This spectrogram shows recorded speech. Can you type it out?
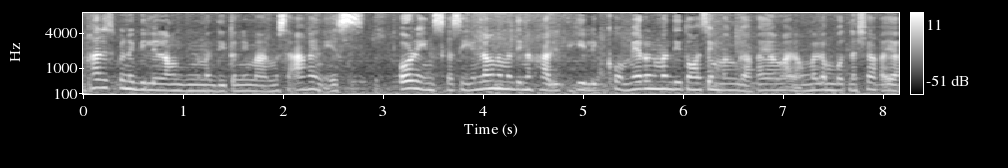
ang halos pinabili lang din naman dito ni mama sa akin is orange kasi yun lang naman din ang hilig ko. Meron naman dito kasi mangga kaya nga lang malambot na siya kaya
